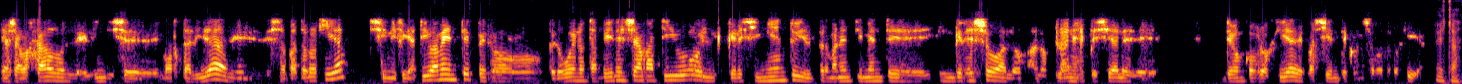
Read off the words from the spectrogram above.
haya bajado el, índice de mortalidad de, esa patología significativamente, pero, pero bueno, también es llamativo el crecimiento y el permanentemente ingreso a, a los planes especiales de, de oncología de pacientes con esa patología. Está.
